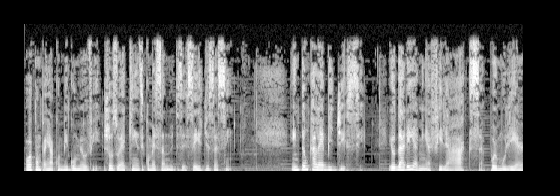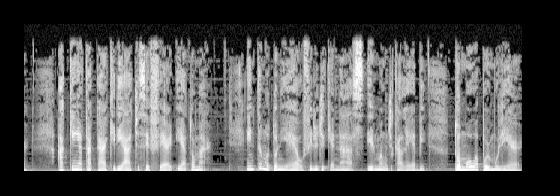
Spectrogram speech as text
ou acompanhar comigo ou me ouvir. Josué 15, começando no 16, diz assim: Então Caleb disse: Eu darei a minha filha Axa por mulher a quem atacar Kiriate Sefer e a tomar. Então Otoniel, filho de Kenaz, irmão de Caleb, tomou-a por mulher,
